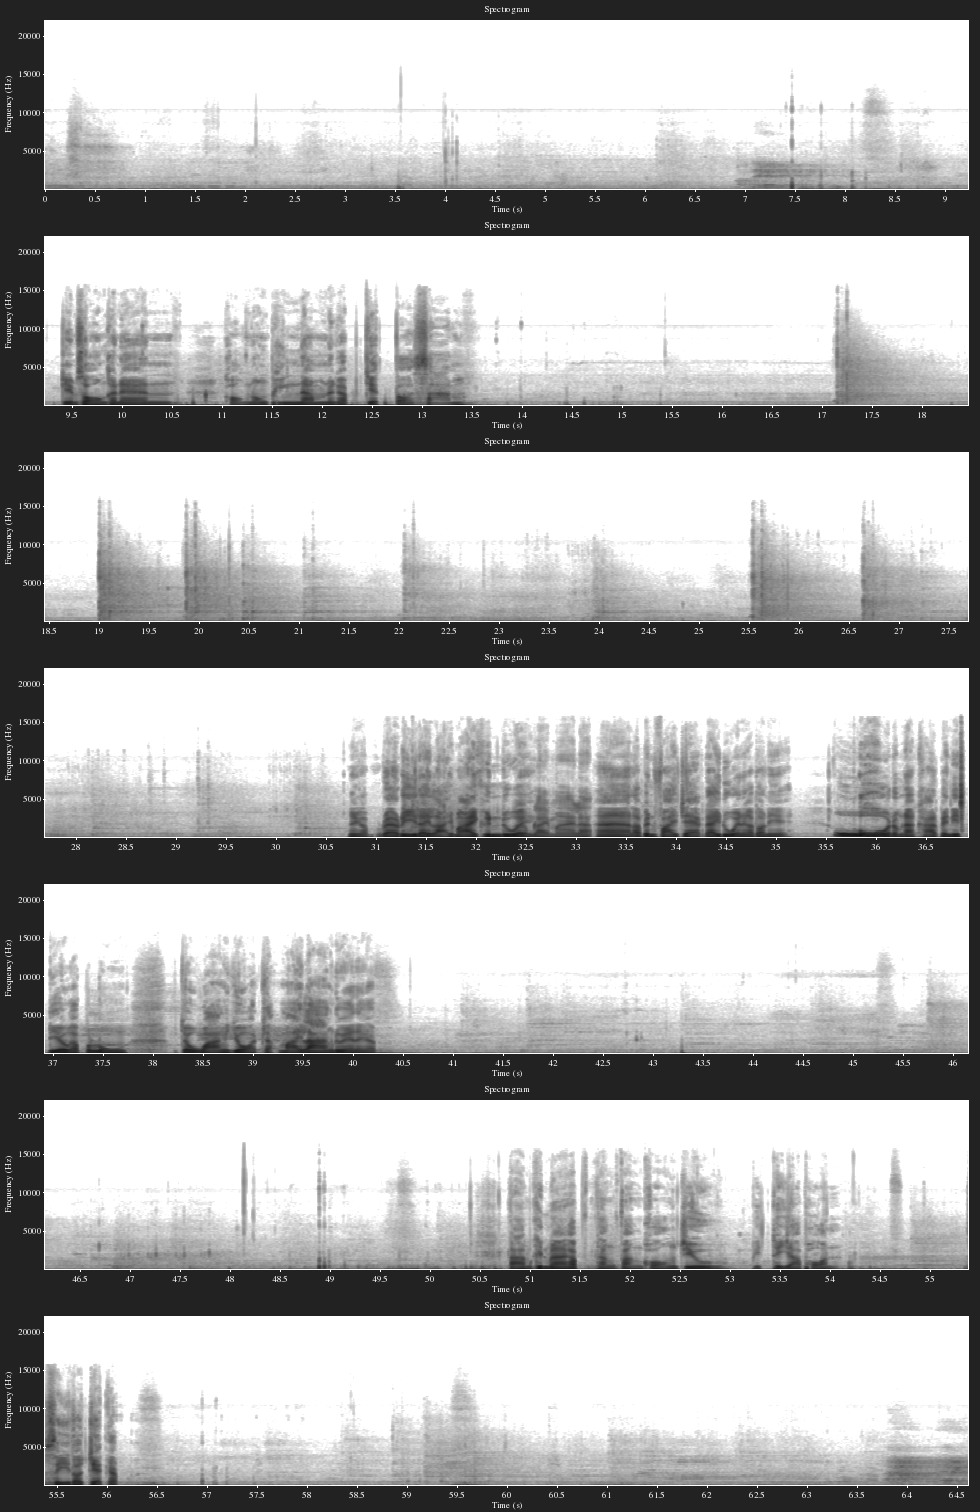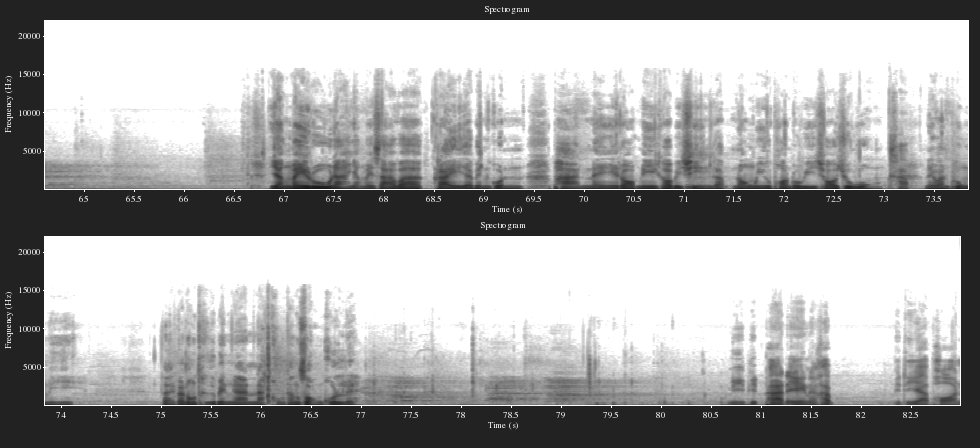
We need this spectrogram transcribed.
เกม 2 คะแนนของน้องพิงค์นำนะครับ 7 ต่อ 3นี่ครับแรรี่ได้หลายไม้ขึ้นด้วยเริ่มลายไม้แล้วอ่าแล้วเป็นฝ่ายแจกได้ด้วยนะครับตอนนี้ โอ้โอ้โหโหน้ำหนักขาดไปนิดเดียวครับเพราะลง จะวางหยอดจากไม้ล่างด้วยนะครับ ตามขึ้นมาครับทางฝั่งของจิวพิทยาพร 4 ต่อ 7 ครับ ยังไม่รู้นะ ยังไม่ทราบว่าใครจะเป็นคนผ่านในรอบนี้เข้าไปชิงอืมกับน้องหมิวพรปวีช่อชูวงศ์ครับในวันพรุ่งนี้ แต่ก็ต้องถือเป็นงานหนักของทั้งสองคนเลย มีผิดพลาดเองนะครับพิทยาพร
